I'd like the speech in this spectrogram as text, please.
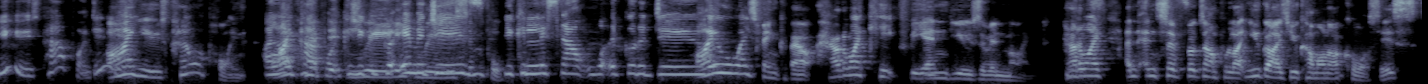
You use PowerPoint, didn't you? I use PowerPoint. I like kept PowerPoint because you can put really, really images. you can list out what they've got to do. I always think about how do I keep the mm. end user in mind? How do I and and so for example, like you guys, you come on our courses,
